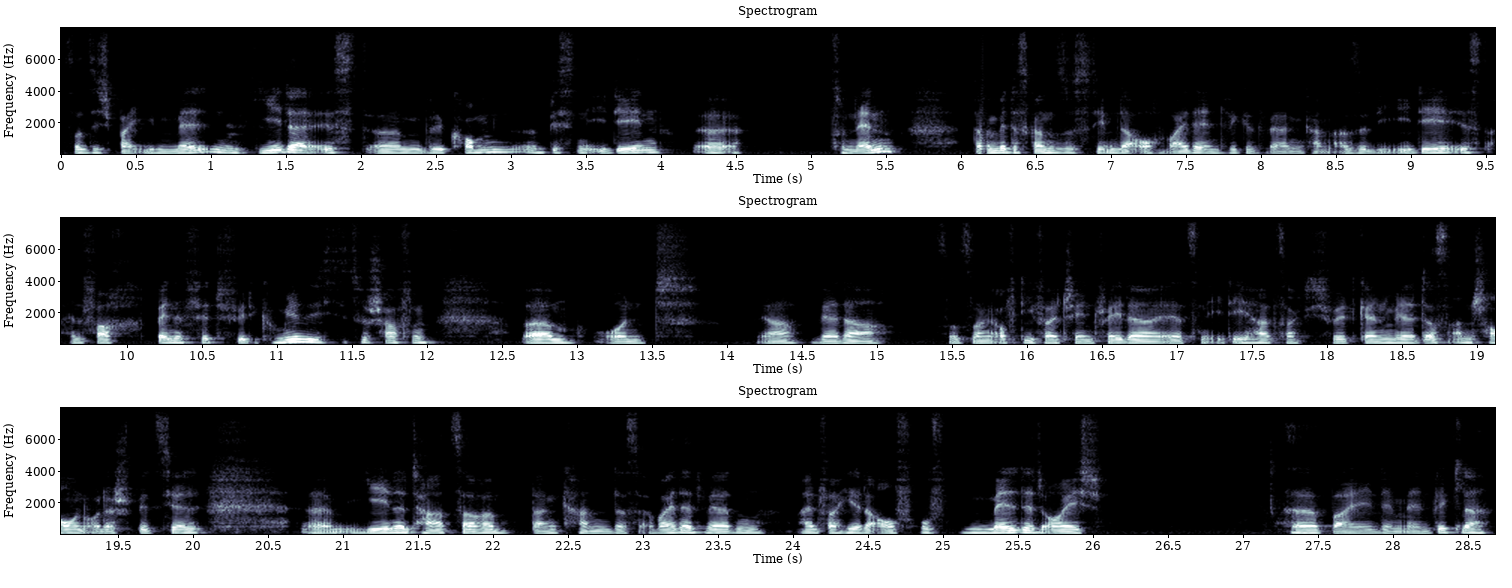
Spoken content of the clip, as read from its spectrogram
soll sich bei ihm melden. Jeder ist ähm, willkommen, ein bisschen Ideen äh, zu nennen, damit das ganze System da auch weiterentwickelt werden kann. Also die Idee ist einfach Benefit für die Community zu schaffen ähm, und ja, wer da sozusagen auf DeFi Chain Trader jetzt eine Idee hat, sagt, ich würde gerne mir das anschauen oder speziell ähm, jene Tatsache, dann kann das erweitert werden. Einfach hier der Aufruf, meldet euch äh, bei dem Entwickler.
